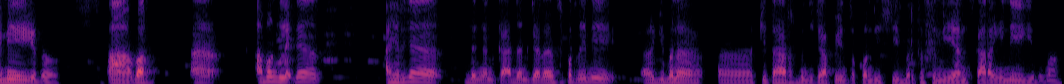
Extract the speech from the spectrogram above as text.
ini gitu. Ah, Bang, eh, Abang ngeliatnya akhirnya dengan keadaan-keadaan seperti ini eh, gimana eh, kita harus menyikapi untuk kondisi berkesenian sekarang ini gitu, Bang?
